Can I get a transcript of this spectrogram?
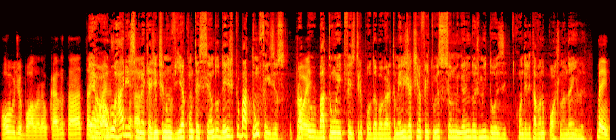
roubo de bola, né, o cara tá, tá é demais algo raríssimo, né, que a gente não via acontecendo desde que o Batum fez isso. O próprio Foi. Batum aí que fez o triple-double agora também, ele já tinha feito isso, se eu não me engano, em 2012, quando ele tava no Portland ainda. Bem,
